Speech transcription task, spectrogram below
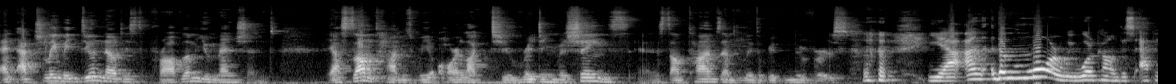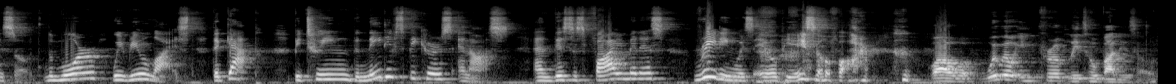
And actually, we do notice the problem you mentioned. Yeah, sometimes we are like two reading machines, and sometimes I'm a little bit nervous. Yeah, and the more we work on this episode, the more we realized the gap between the native speakers and us. And this is five minutes reading with AOPA so far. well, we will improve little by little.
